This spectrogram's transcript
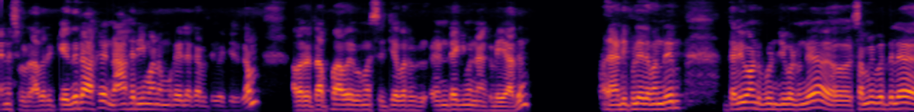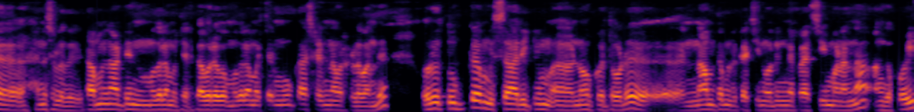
என்ன சொல்கிறது அவருக்கு எதிராக நாகரீகமான முறையில் கருத்து வச்சிருக்கோம் அவரை தப்பாக விமர்சித்தவர் என்றைக்குமே நான் கிடையாது. அதன் அடிப்படையில் வந்து தெளிவாண்டு புரிஞ்சுக்கொள்ளுங்க சமீபத்தில் என்ன சொல்றது? தமிழ்நாட்டின் முதலமைச்சர் கௌரவ முதலமைச்சர் மு க ஸ்டாலின் அவர்களை வந்து ஒரு துக்கம் விசாரிக்கும் நோக்கத்தோடு நாம் தமிழர் கட்சியின் ஒருங்கிணைப்பாளர் சீமானண்ணா அங்கே போய்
